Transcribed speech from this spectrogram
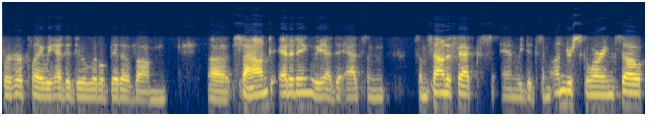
For her play we had to do a little bit of um uh, sound editing. We had to add some some sound effects and we did some underscoring so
